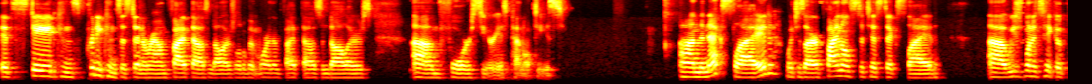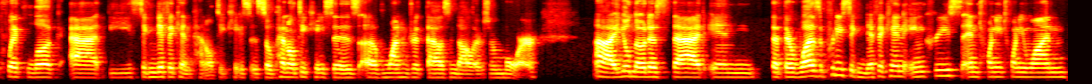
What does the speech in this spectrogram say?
it's stayed cons- pretty consistent around $5,000, a little bit more than $5,000 um, for serious penalties. On the next slide, which is our final statistics slide, uh, we just want to take a quick look at the significant penalty cases. So penalty cases of $100,000 or more. Uh, you'll notice that in that there was a pretty significant increase in 2021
